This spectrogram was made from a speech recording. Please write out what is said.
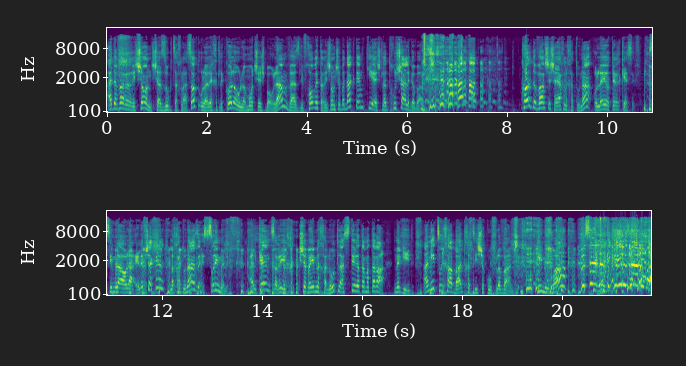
הדבר הראשון שהזוג צריך לעשות הוא ללכת לכל האולמות שיש בעולם ואז לבחור את הראשון שבדקתם כי יש לה תחושה לגביו. כל דבר ששייך לחתונה עולה יותר כסף. שמלה עולה אלף שקל, לחתונה זה עשרים אלף. על כן צריך, כשבאים לחנות, להסתיר את המטרה. נגיד, אני צריכה בד חצי שקוף לבן. נו מה? בסדר, תקראי לזה נו מה,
